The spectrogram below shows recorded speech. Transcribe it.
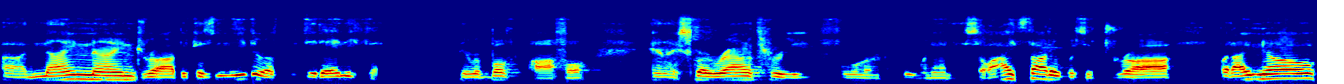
uh, nine nine draw because neither of them did anything. They were both awful, and I scored round three for Luana. So I thought it was a draw, but I know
